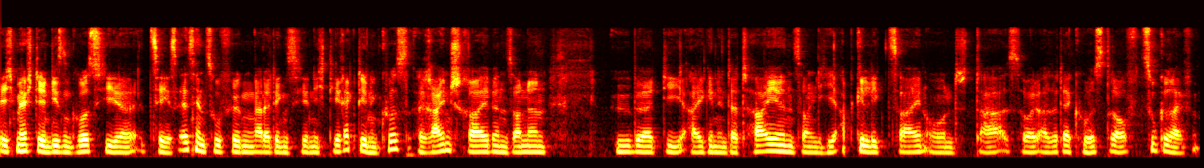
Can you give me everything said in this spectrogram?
Ich möchte in diesen Kurs hier CSS hinzufügen, allerdings hier nicht direkt in den Kurs reinschreiben, sondern über die eigenen Dateien sollen die hier abgelegt sein und da soll also der Kurs drauf zugreifen.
